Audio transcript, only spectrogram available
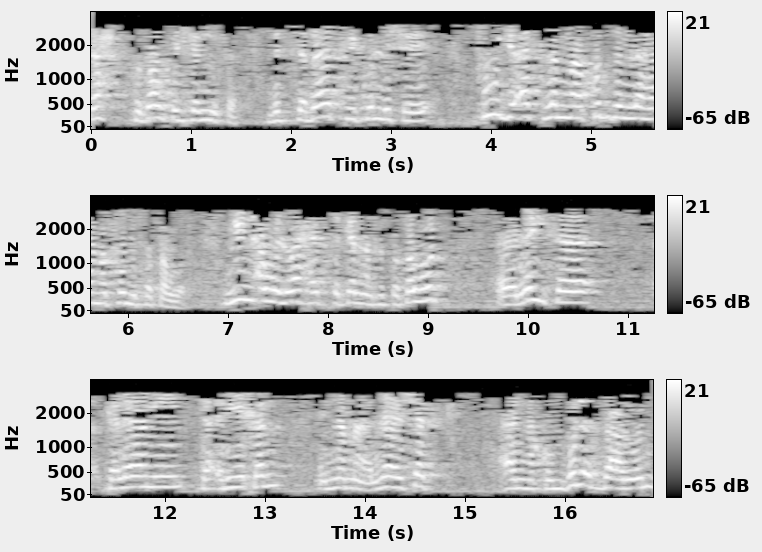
تحت ضغط الكنيسة بالثبات في كل شيء فوجئت لما قدم لها مفهوم التطور مين أول واحد تكلم في التطور آه، ليس كلامي تاريخا إنما لا شك أن قنبلة دارون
